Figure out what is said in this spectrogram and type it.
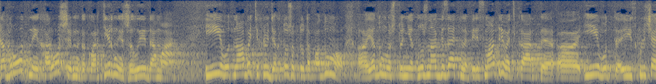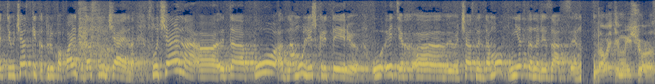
добротные, хорошие многоквартирные жилые дома. И вот ну, об этих людях тоже кто-то подумал. А, я думаю, что нет, нужно обязательно пересматривать карты а, и вот исключать те участки, которые попали туда случайно. Случайно а, это по одному лишь критерию. У этих частных домов нет канализации. Давайте мы еще раз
